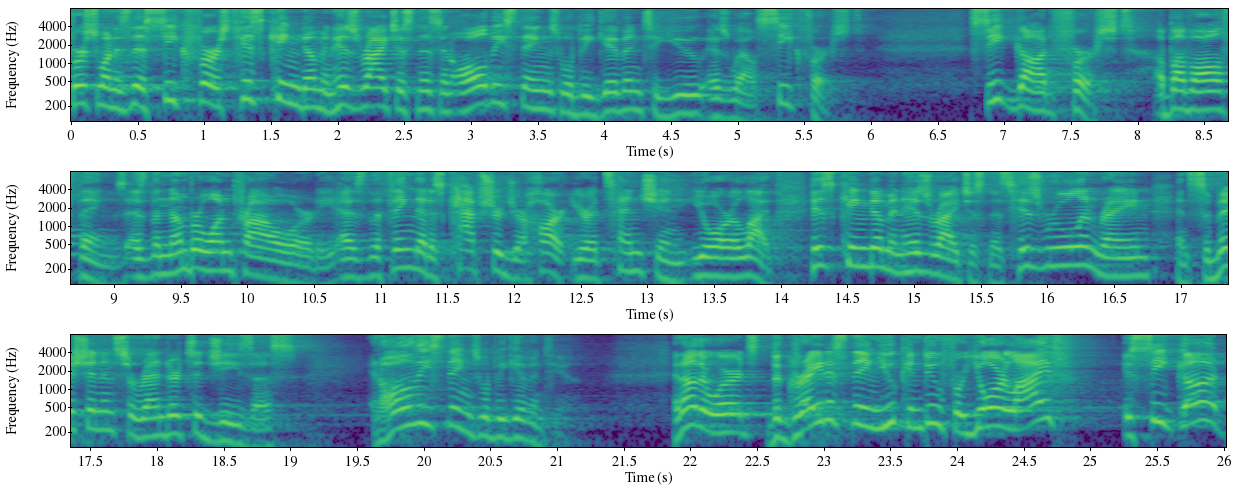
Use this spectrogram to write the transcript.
First one is this seek first his kingdom and his righteousness, and all these things will be given to you as well. Seek first. Seek God first, above all things, as the number one priority, as the thing that has captured your heart, your attention, your life. His kingdom and His righteousness, His rule and reign, and submission and surrender to Jesus. And all these things will be given to you. In other words, the greatest thing you can do for your life is seek God.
